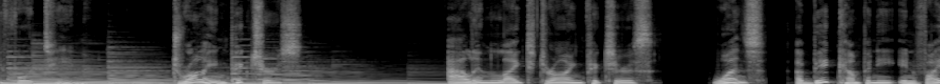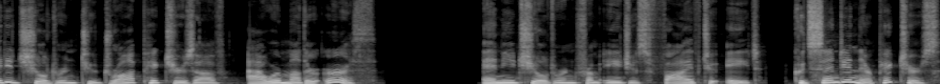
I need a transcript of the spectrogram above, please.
14 Drawing Pictures. Alan liked drawing pictures. Once, a big company invited children to draw pictures of our Mother Earth. Any children from ages 5 to 8 could send in their pictures.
